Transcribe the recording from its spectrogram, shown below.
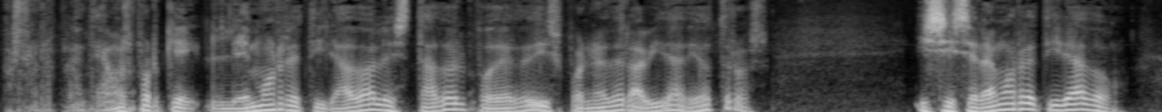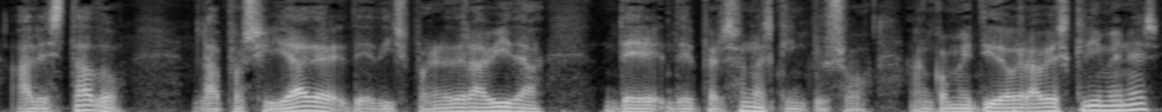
Pues nos lo planteamos porque le hemos retirado al Estado el poder de disponer de la vida de otros. Y si se le hemos retirado al Estado la posibilidad de, disponer de la vida de, personas que incluso han cometido graves crímenes,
